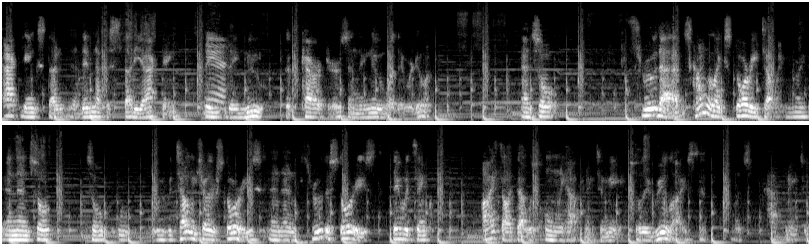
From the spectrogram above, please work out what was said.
acting study, they didn't have to study acting. They, yeah. they knew the characters and they knew what they were doing. And so through that, it's kind of like storytelling, right? And then so so we would tell each other stories, and then through the stories, they would think, I thought that was only happening to me. So they realized that it's happening to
